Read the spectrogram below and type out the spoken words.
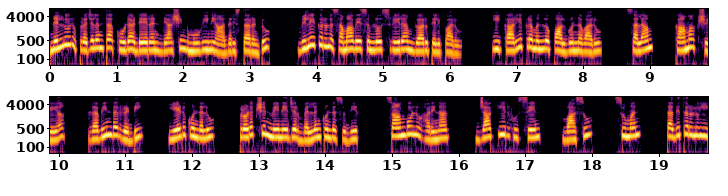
నెల్లూరు ప్రజలంతా కూడా డేర్ అండ్ డాషింగ్ మూవీని ఆదరిస్తారంటూ విలేకరుల సమావేశంలో శ్రీరామ్ గారు తెలిపారు. ఈ కార్యక్రమంలో పాల్గొన్నవారు సలాం కామాక్షయ్య రవీందర్ రెడ్డి ఏడుకొండలు ప్రొడక్షన్ మేనేజర్ బెల్లంకొండ సుధీర్ సాంబోలు హరినాథ్ జాకీర్ హుస్సేన్ వాసు సుమన్ తదితరులు ఈ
